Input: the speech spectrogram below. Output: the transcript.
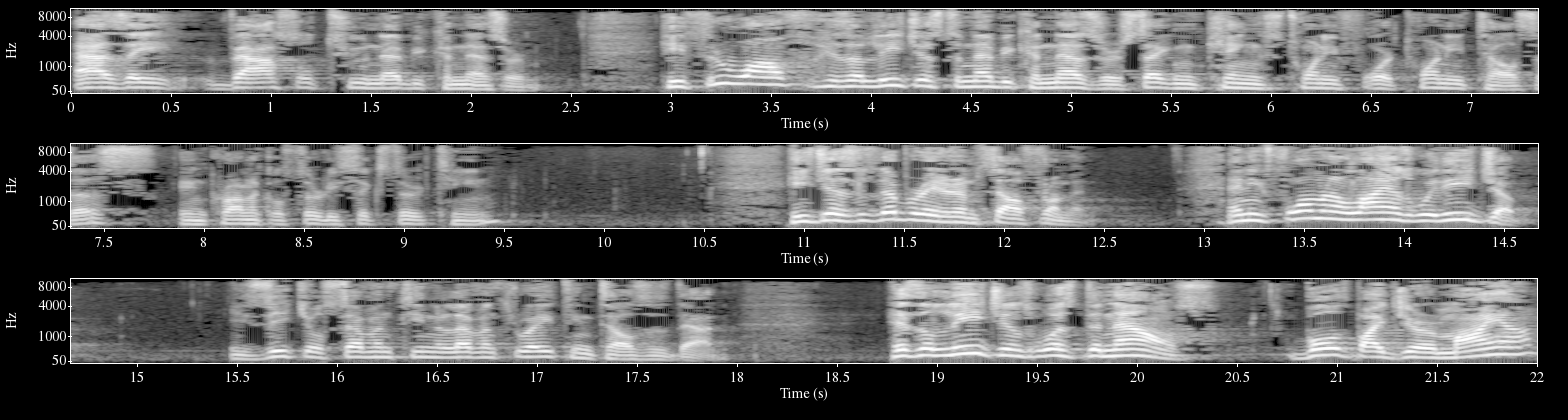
as a vassal to Nebuchadnezzar. He threw off his allegiance to Nebuchadnezzar, 2 Kings 24:20 tells us in Chronicles 36:13. He just liberated himself from it. And he formed an alliance with Egypt. Ezekiel 17:11 through 18 tells us that. His allegiance was denounced both by Jeremiah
